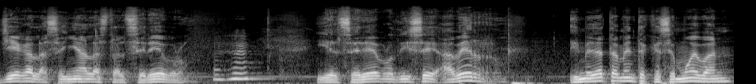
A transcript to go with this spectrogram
llega la señal hasta el cerebro. Y el cerebro dice, a ver, inmediatamente que se muevan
